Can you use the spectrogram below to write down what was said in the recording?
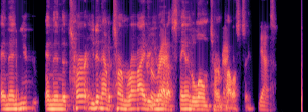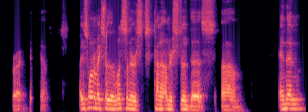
And then you, and then the term you didn't have a term rider, Correct. you had a standalone term Correct. policy. Yes. Right. Yeah. I just want to make sure the listeners kind of understood this. Um, and then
